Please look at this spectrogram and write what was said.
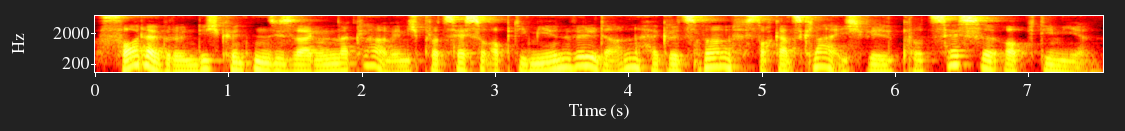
Vordergründig könnten Sie sagen, na klar, wenn ich Prozesse optimieren will, dann, Herr Gritzmann, ist doch ganz klar, ich will Prozesse optimieren.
